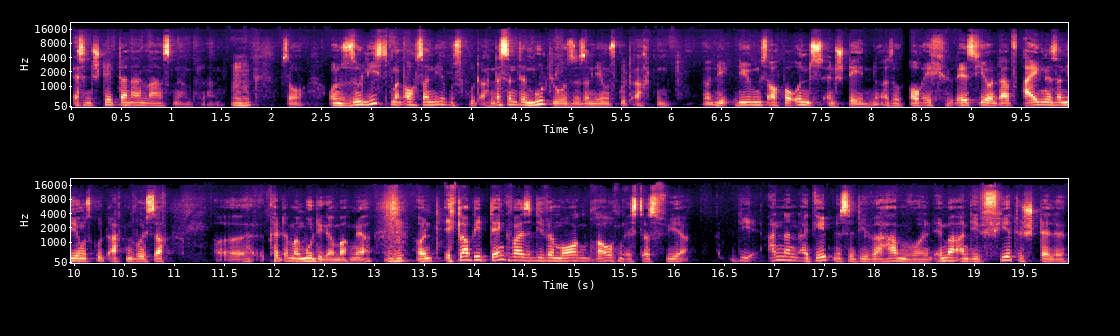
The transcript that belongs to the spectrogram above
es entsteht dann ein Maßnahmenplan. Mhm. So. Und so liest man auch Sanierungsgutachten. Das sind mutlose Sanierungsgutachten, die, die übrigens auch bei uns entstehen. Ne? Also auch ich lese hier und da eigene Sanierungsgutachten, wo ich sage, äh, könnte man mutiger machen. Ja? Mhm. Und ich glaube, die Denkweise, die wir morgen brauchen, ist, dass wir die anderen Ergebnisse, die wir haben wollen, immer an die vierte Stelle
